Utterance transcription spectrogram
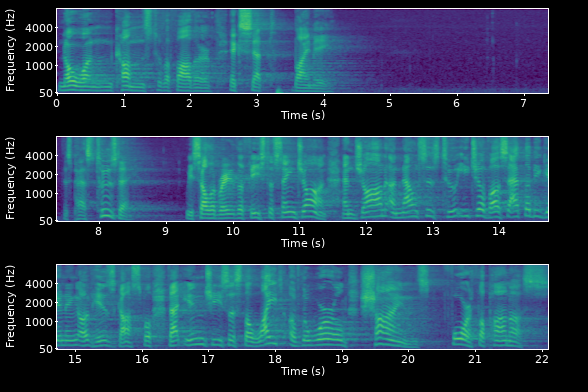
no one comes to the Father except by me. This past Tuesday, we celebrated the feast of St. John, and John announces to each of us at the beginning of his gospel that in Jesus the light of the world shines forth upon us.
